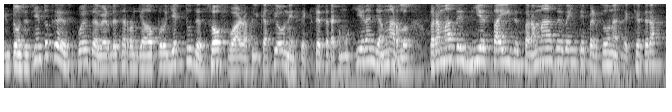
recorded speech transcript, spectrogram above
Entonces siento que después de haber desarrollado proyectos de software, aplicaciones, etcétera, como quieran llamarlo, para más de 10 países, para más de 20 personas, etcétera,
